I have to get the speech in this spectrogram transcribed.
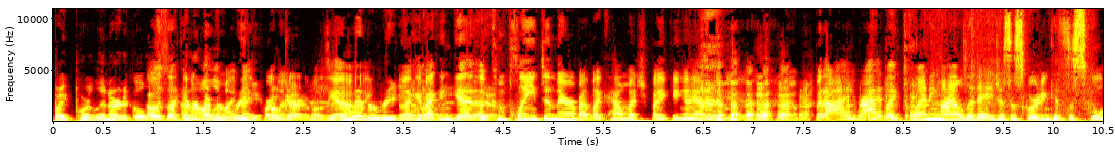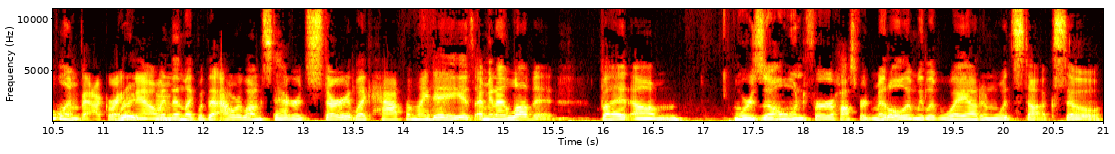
BikePortland articles? Oh, it's like I in all of my reading- BikePortland okay. articles. Yeah, I remember reading. Like if I can it. get a Yeah. complaint in there about like how much biking I have to do, you know, but I ride like twenty miles a day just escorting kids to school and back right, Right. now, and then like with the hour long staggered start, like half of my day is. I mean, I love it, but um, we're zoned for Hosford Middle, and we live way out in Woodstock, so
